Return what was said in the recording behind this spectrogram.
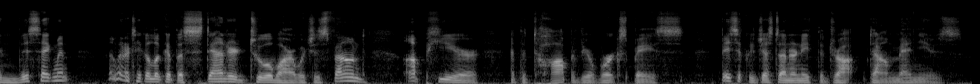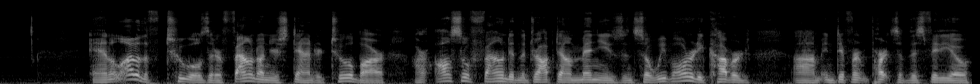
In this segment, I'm going to take a look at the standard toolbar, which is found up here at the top of your workspace, basically just underneath the drop down menus. And a lot of the tools that are found on your standard toolbar are also found in the drop down menus, and so we've already covered um, in different parts of this video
